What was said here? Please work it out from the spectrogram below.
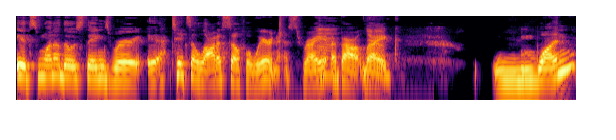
it's one of those things where it takes a lot of self awareness, right? Mm, About yeah. like, one,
